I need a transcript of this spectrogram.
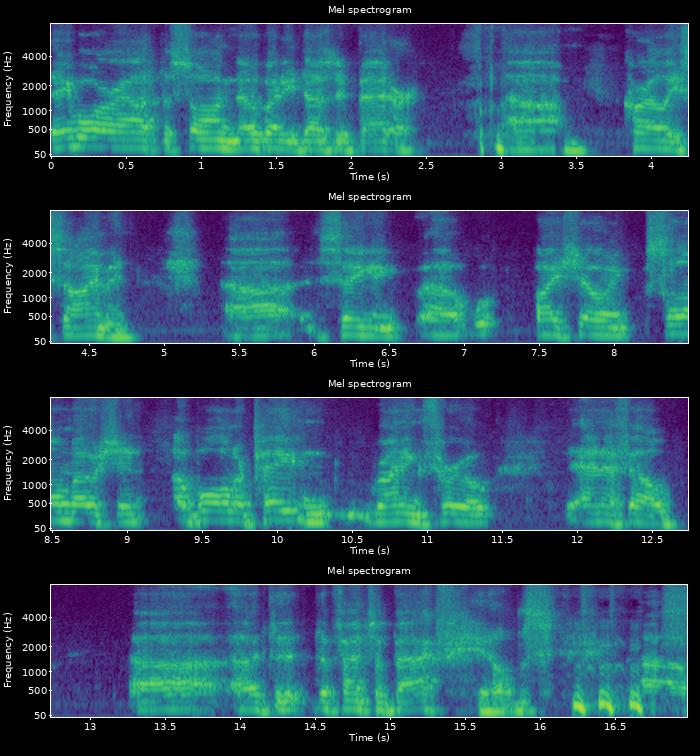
they wore out the song "Nobody Does It Better." Um, Carly Simon uh, singing uh, by showing slow motion of Walter Payton running through the NFL uh, uh, d- defensive backfields. Uh,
